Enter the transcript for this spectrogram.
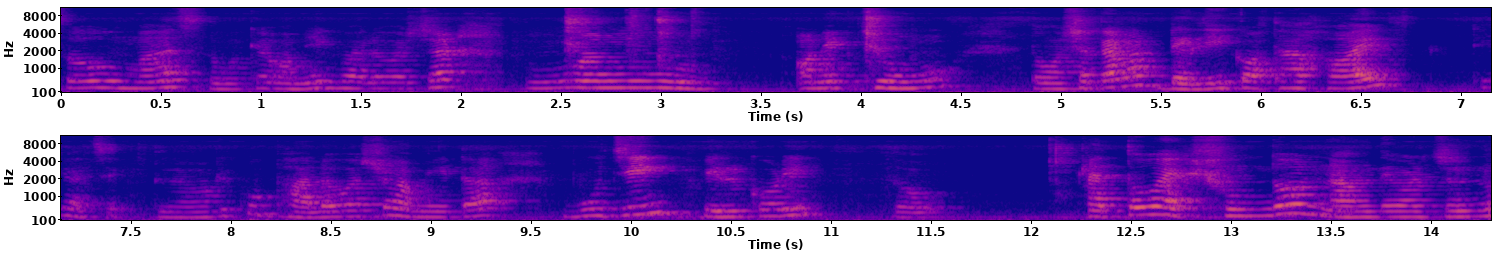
so much তোমাকে অনেক ভালোবাসা। অনেক চুমু। তোমার সাথে আমার ডেলি কথা হয়। ঠিক আছে, তুমি আমাকে খুব ভালোবাসো, আমি এটা বুঝি ফিল করি। তো এত এক সুন্দর নাম দেওয়ার জন্য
